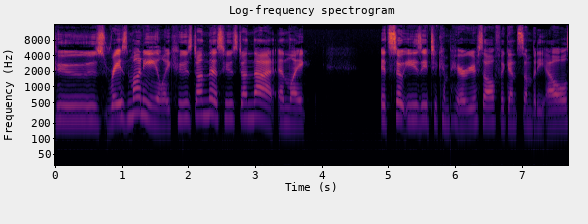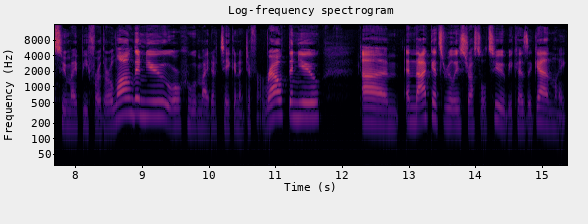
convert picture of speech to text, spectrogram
who's raised money like who's done this who's done that. And like it's so easy to compare yourself against somebody else who might be further along than you or who might have taken a different route than you. Um, and that gets really stressful too because again like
